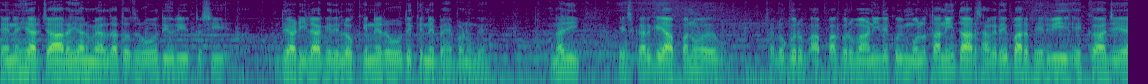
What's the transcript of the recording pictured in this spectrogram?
3000 4000 ਮਿਲਦਾ ਤਾਂ ਰੋਜ਼ ਦੀ ਉਹਦੀ ਤੁਸੀਂ ਦਿਹਾੜੀ ਲਾ ਕੇ ਦੇ ਲਓ, ਕਿੰਨੇ ਰੋਜ਼ ਦੇ ਕਿੰਨੇ ਪੈਸੇ ਬਣੂਗੇ। ਹਨਾ ਜੀ? ਇਸ ਕਰਕੇ ਆਪਾਂ ਨੂੰ, ਚਲੋ ਗੁਰ, ਆਪਾਂ ਗੁਰਬਾਣੀ ਦੇ ਕੋਈ ਮੁੱਲ ਤਾਂ ਨਹੀਂ ਤਾਰ ਸਕਦੇ, ਪਰ ਫਿਰ ਵੀ ਇੱਕ ਆ ਜੇ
